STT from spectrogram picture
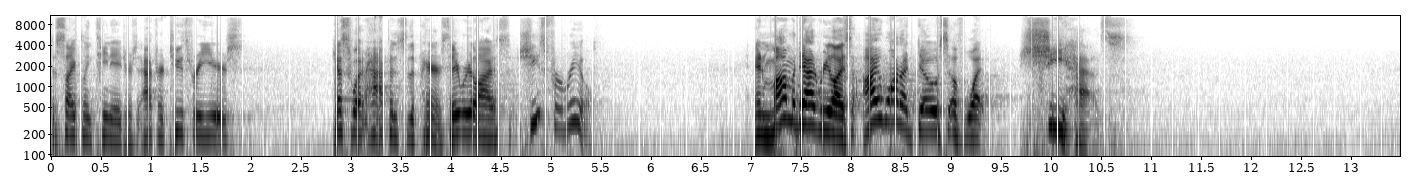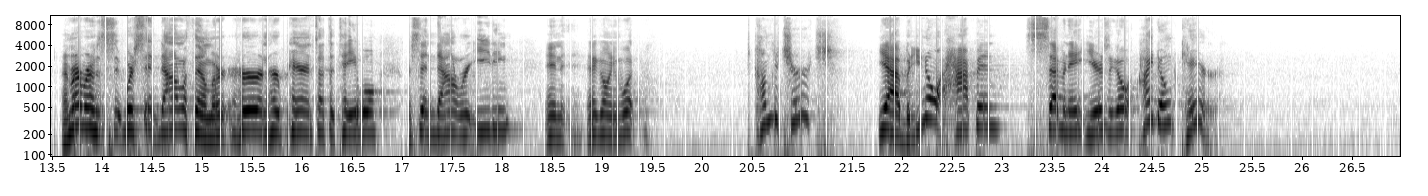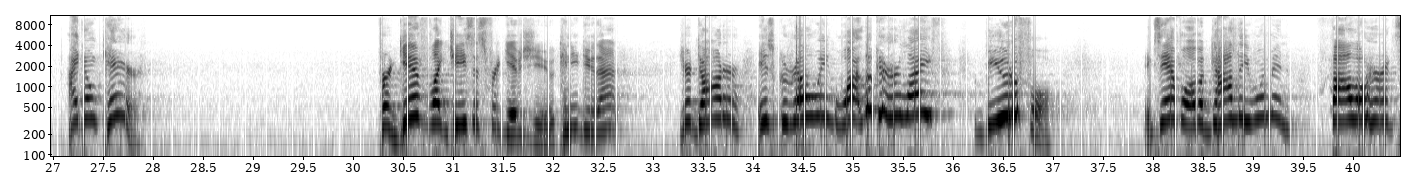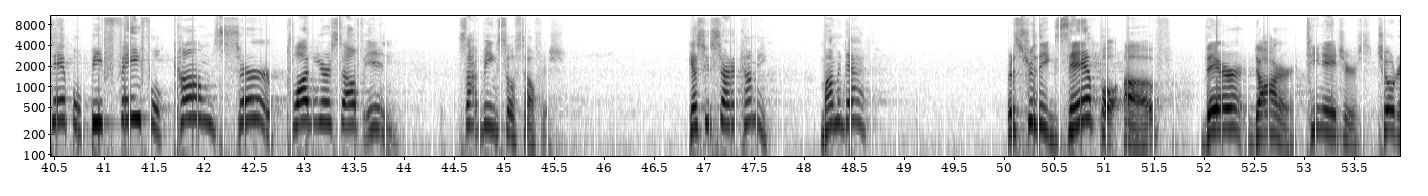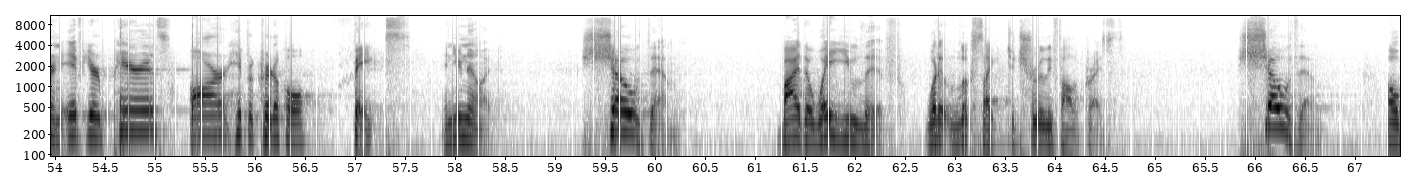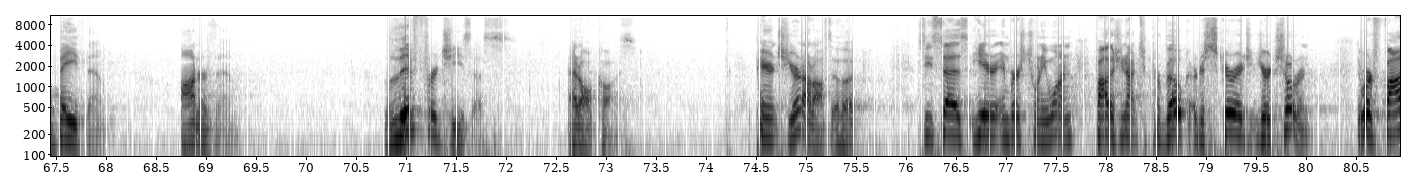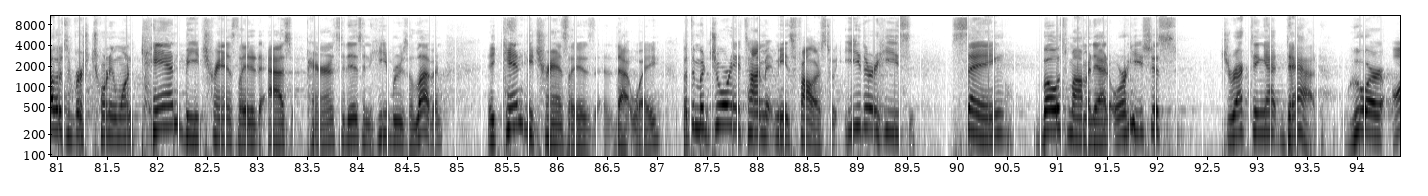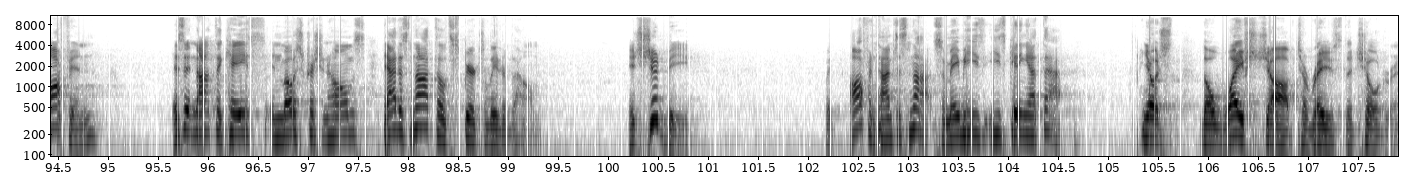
discipling teenagers. After two, three years, guess what happens to the parents? They realize she's for real. And mom and dad realize, I want a dose of what she has. I remember we're sitting down with them, her and her parents at the table. We're sitting down, we're eating, and they're going, What? Come to church. Yeah, but you know what happened seven, eight years ago? I don't care. I don't care. Forgive like Jesus forgives you. Can you do that? Your daughter is growing. What? Look at her life. Beautiful. Example of a godly woman. Follow her example. Be faithful. Come, serve. Plug yourself in. Stop being so selfish. Guess who started coming? Mom and dad. But it's through the example of their daughter, teenagers, children. If your parents are hypocritical fakes, and you know it, show them by the way you live what it looks like to truly follow Christ. Show them, obey them, honor them. Live for Jesus at all costs. Parents, you're not off the hook. He says here in verse 21 Fathers, you're not to provoke or discourage your children. The word fathers in verse 21 can be translated as parents. It is in Hebrews 11. It can be translated that way, but the majority of the time it means fathers. So either he's saying both mom and dad, or he's just directing at dad, who are often, is it not the case in most Christian homes? Dad is not the spiritual leader of the home. It should be, but oftentimes it's not. So maybe he's, he's getting at that. You know, it's the wife's job to raise the children.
